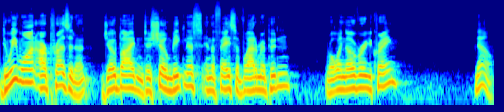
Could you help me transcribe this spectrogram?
Do we want our president, Joe Biden, to show meekness in the face of Vladimir Putin rolling over Ukraine? No,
